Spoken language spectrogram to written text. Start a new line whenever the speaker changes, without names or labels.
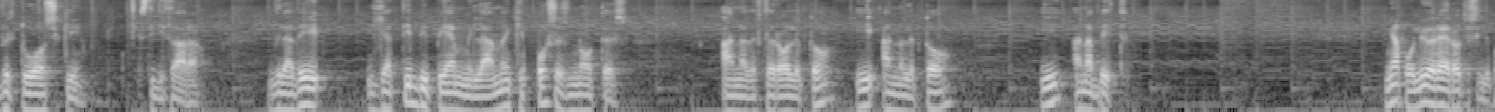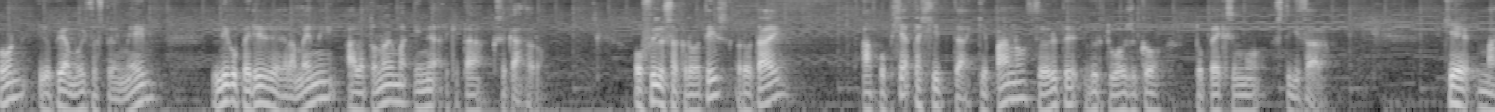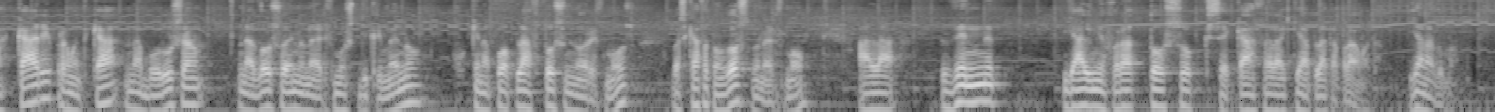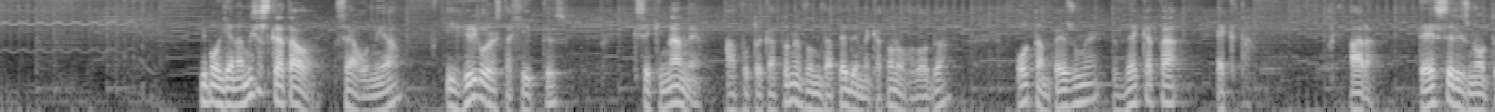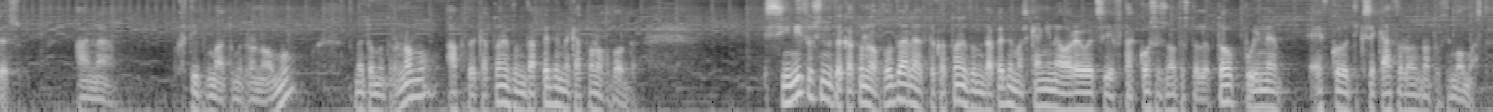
βιρτουόσικη στην κιθάρα. Δηλαδή, για τι BPM μιλάμε και πόσες νότες ανά δευτερόλεπτο ή ανά λεπτό ή ανά beat. Μια πολύ ωραία ερώτηση λοιπόν, η οποία μου ήρθε στο email, λίγο περίεργα γραμμένη, αλλά το νόημα είναι αρκετά ξεκάθαρο. Ο φίλος ακροατής ρωτάει από ποια ταχύτητα και πάνω θεωρείται βιρτουόζικο το παίξιμο στην κιθάρα; Και μακάρι πραγματικά να μπορούσα να δώσω έναν αριθμό συγκεκριμένο και να πω απλά αυτός είναι ο αριθμός. Βασικά θα τον δώσω τον αριθμό, αλλά δεν είναι για άλλη μια φορά τόσο ξεκάθαρα και απλά τα πράγματα. Για να δούμε. Λοιπόν, για να μην σας κρατάω σε αγωνία, οι γρήγορες ταχύτητες ξεκινάνε από το 175 με 180 όταν παίζουμε 16 έκτα. Άρα, τέσσερις νότες ανά χτύπημα του μετρονόμου, με το μετρονόμο από το 175 με 180. Συνήθως είναι το 180, αλλά το 175 μας κάνει ένα ωραίο έτσι 700 νότες το λεπτό, που είναι εύκολο και ξεκάθαρο να το θυμόμαστε.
